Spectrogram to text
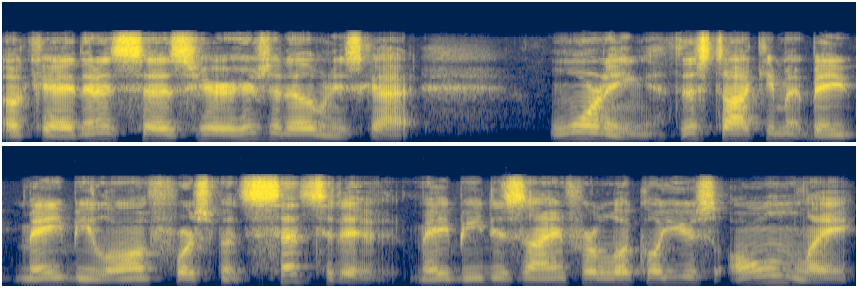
Okay, then it says here, here's another one he's got. Warning, this document may, may be law enforcement sensitive, may be designed for local use only.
